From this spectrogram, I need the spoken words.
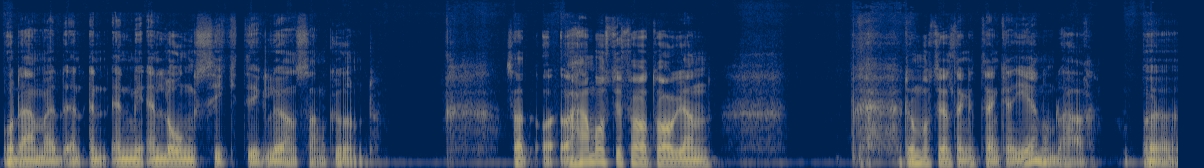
och därmed en, en, en långsiktig lönsam kund. Så att, här måste företagen de måste helt enkelt tänka igenom det här. Eh,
